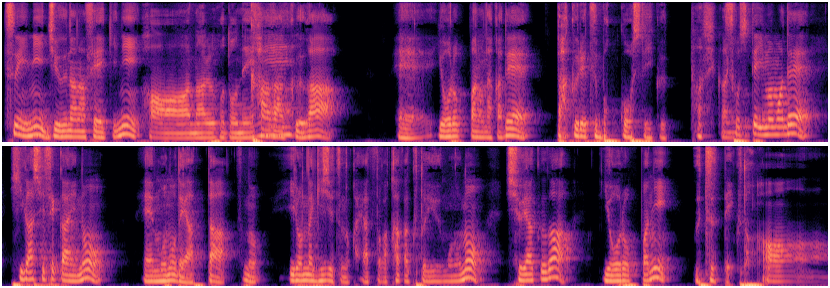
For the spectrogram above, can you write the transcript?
ついに17世紀にはあ、なるほどね。科学が、えーヨーロッパの中で爆裂勃興していく。確かに。そして今まで東世界のえーものであった、そのいろんな技術の開発とか科学というものの主役がヨーロッパに移っていくと。はあ。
